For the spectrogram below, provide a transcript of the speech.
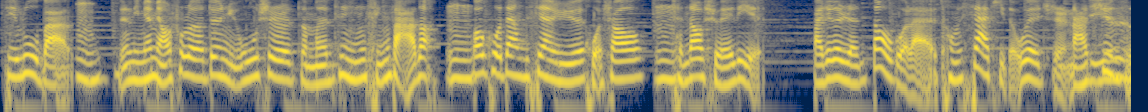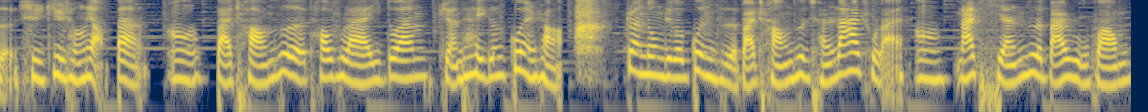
记录吧，嗯里面描述了对女巫是怎么进行刑罚的，嗯包括但不限于火烧、嗯沉到水里，把这个人倒过来，从下体的位置拿锯子去锯成两半，嗯把肠子掏出来一端卷在一根棍上，转动这个棍子把肠子全拉出来，嗯。拿钳子把乳房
